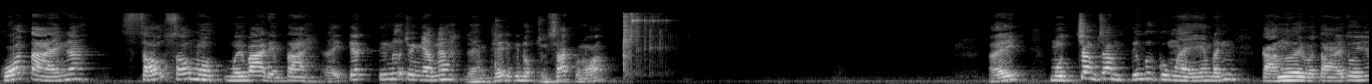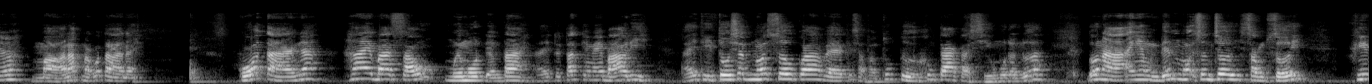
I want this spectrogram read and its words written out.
Có tài em nhá. 661 13 điểm tài. Đấy, tiếp tiếng nữa cho anh em nhá, để em thấy được cái độ chuẩn xác của nó. Đấy 100 trăm tiếng cuối cùng này em đánh cả người vào tài thôi nhá. Mở nắp là có tài này. Có tài em nhá. 236 11 điểm tài. Đấy, tôi tắt cái máy báo đi đấy, thì tôi sẽ nói sơ qua về cái sản phẩm thuốc từ không tang tài xỉu một lần nữa. Đó là anh em mình đến mọi sân chơi, sòng sới, khi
